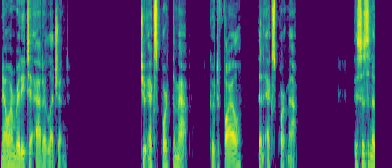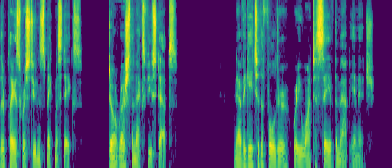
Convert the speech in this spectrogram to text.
Now I'm ready to add a legend. To export the map, go to File, then Export Map. This is another place where students make mistakes. Don't rush the next few steps. Navigate to the folder where you want to save the map image.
